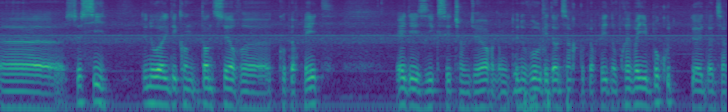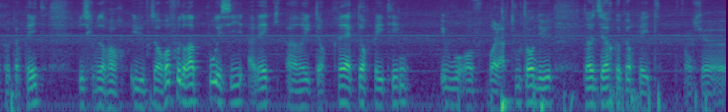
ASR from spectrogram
Euh, ceci, de nouveau avec des danseurs copper plate. Et des X changer. Donc de nouveau les danseurs copper plate. Donc prévoyez beaucoup de danseurs copper plate puisque vous en, il vous en refaudra pour ici avec un réacteur, réacteur plating et voilà tout le temps du copper plate. Donc euh,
